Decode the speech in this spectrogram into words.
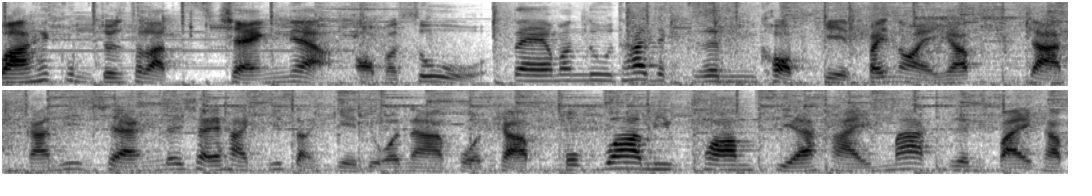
วางให้กลุ่มจรสลัดแชงเนี่ยออกมาสู้ แต่มันดูถ้าจะเกินขอบเขตไปหน่อยครับ จากการที่แชงได้ใช้ฮาคิสังเกตดูอนาคตครับ พบว่ามีความเสียหายมากเกินไปครับ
